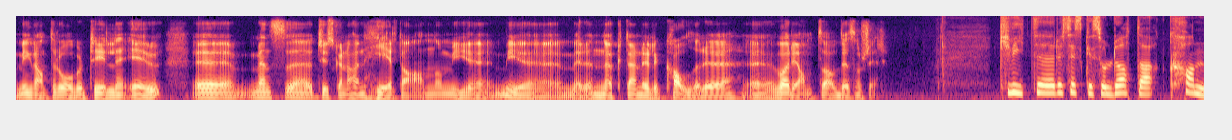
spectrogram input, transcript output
migranter over til EU. Eh, mens eh, tyskerne har en helt annen og mye, mye mer nøktern eller kaldere eh, variant av det som skjer. Hviterussiske soldater kan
